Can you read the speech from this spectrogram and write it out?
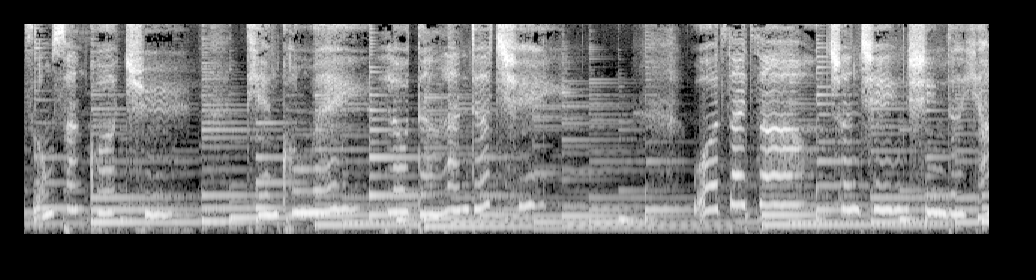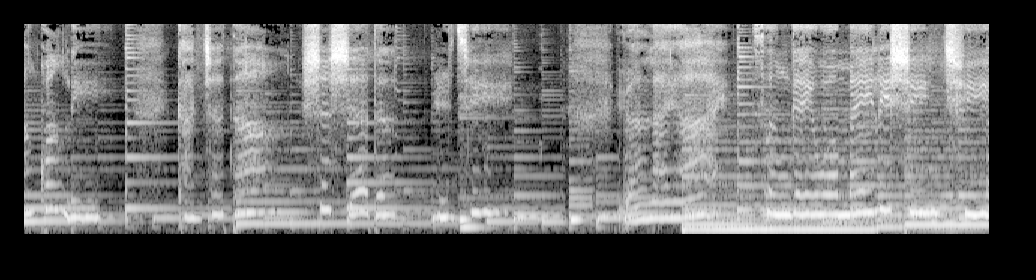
总算过去，天空微露淡蓝的晴。我在早晨清新的阳光里，看着当时写的日记。心情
